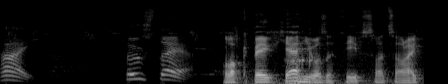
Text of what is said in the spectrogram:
Hey. Who's there? Lockpick, yeah, he was a thief, so it's alright.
